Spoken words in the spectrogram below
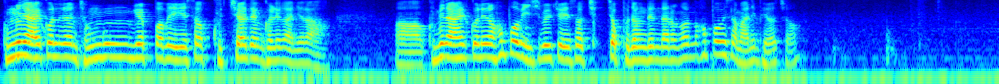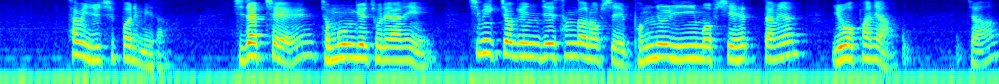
국민의 알 권리는 정보공개법에 의해서 구체화된 권리가 아니라 어, 국민의 알 권리는 헌법 21조에서 직접 보장된다는 건 헌법에서 많이 배웠죠. 360번입니다. 지자체 정보공개 조례안이 침익적인지 상관없이 법률 이임 없이 했다면 유법하냐? 자,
